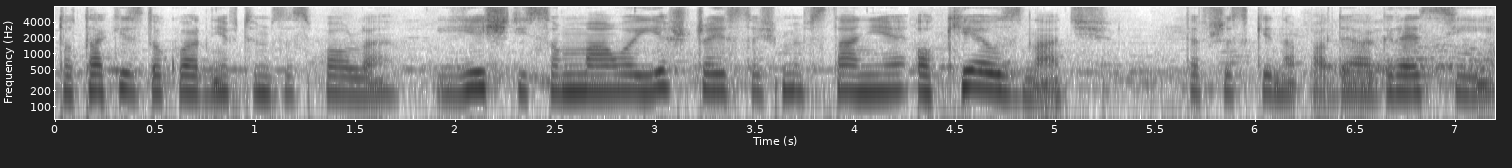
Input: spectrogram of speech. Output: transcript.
to tak jest dokładnie w tym zespole. Jeśli są małe, jeszcze jesteśmy w stanie okiełznać te wszystkie napady agresji,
